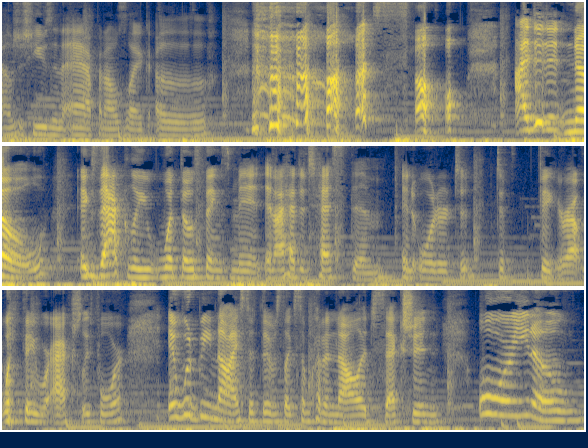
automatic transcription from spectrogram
I was just using the app and I was like, uh. so I didn't know exactly what those things meant and I had to test them in order to, to figure out what they were actually for. It would be nice if there was like some kind of knowledge section or, you know,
